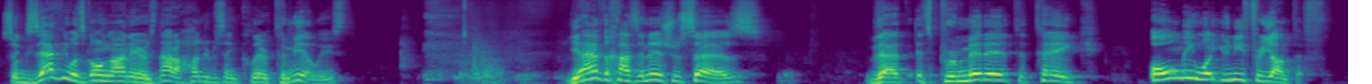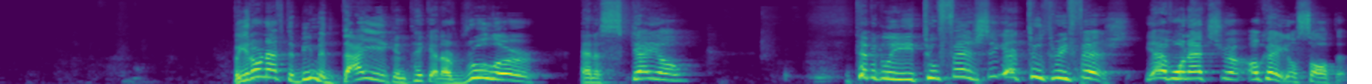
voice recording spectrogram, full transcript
So exactly what's going on here is not 100% clear, to me at least. You have the Chazon Ish who says that it's permitted to take only what you need for Yantif. But you don't have to be medayik and take out a ruler and a scale. Typically, you eat two fish, so you get two, three fish. You have one extra, okay, you'll salt it.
